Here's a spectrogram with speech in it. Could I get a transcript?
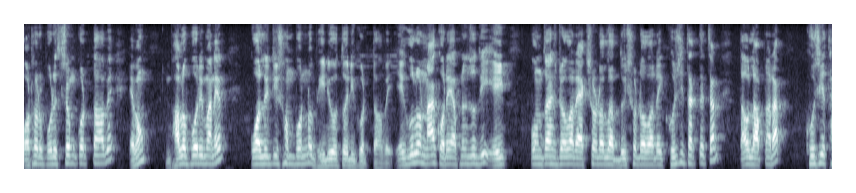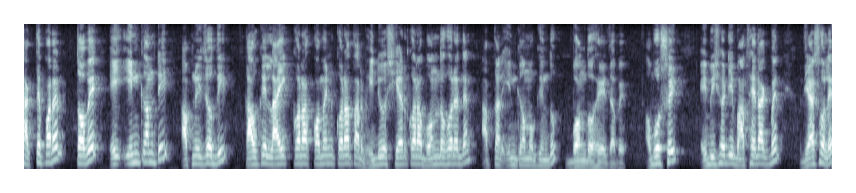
কঠোর পরিশ্রম করতে হবে এবং ভালো পরিমাণের কোয়ালিটি সম্পন্ন ভিডিও তৈরি করতে হবে। এগুলো না করে আপনি যদি এই পঞ্চাশ ডলার একশো ডলার দুইশো ডলারে খুশি থাকতে চান, তাহলে আপনারা খুশি থাকতে পারেন। তবে এই ইনকামটি আপনি যদি কাউকে লাইক করা কমেন্ট করা, তার ভিডিও শেয়ার করা বন্ধ করে দেন, আপনার ইনকামও কিন্তু বন্ধ হয়ে যাবে। অবশ্যই এই বিষয়টি মাথায় রাখবেন যে আসলে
